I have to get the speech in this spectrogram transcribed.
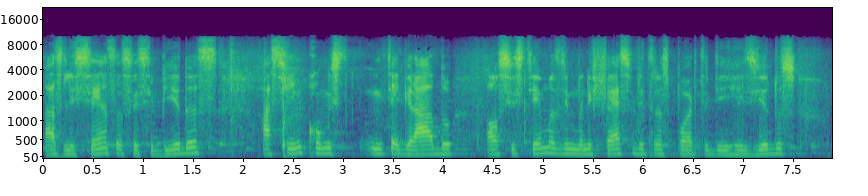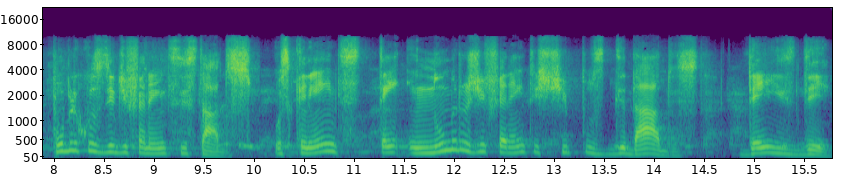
as licenças recebidas, assim como integrado aos sistemas de manifesto de transporte de resíduos públicos de diferentes estados. Os clientes têm inúmeros diferentes tipos de dados, desde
